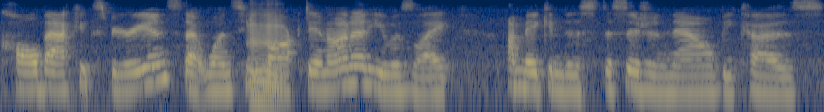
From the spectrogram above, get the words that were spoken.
callback experience that once he Mhm. locked in on it he was like I'm making this decision now because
